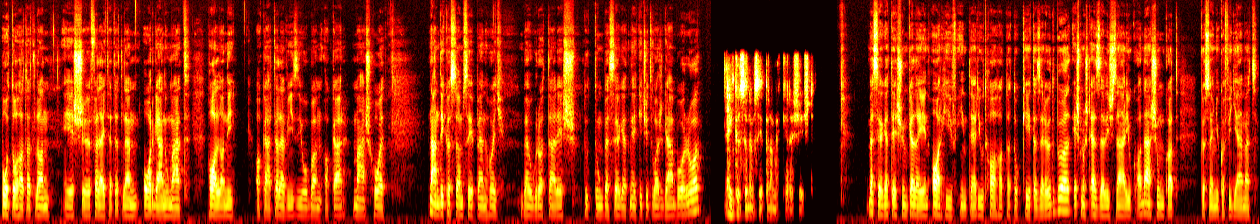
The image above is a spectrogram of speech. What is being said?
pótolhatatlan és felejthetetlen orgánumát hallani, akár televízióban, akár máshol. Nándi, köszönöm szépen, hogy beugrottál, és tudtunk beszélgetni egy kicsit Vas Gáborról. Én köszönöm szépen a megkeresést. Beszélgetésünk elején archív interjút hallhattatok 2005-ből, és most ezzel is zárjuk adásunkat. Köszönjük a figyelmet!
